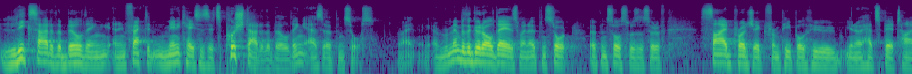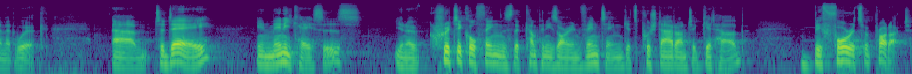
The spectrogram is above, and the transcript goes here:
leaks out of the building, and in fact, in many cases, it's pushed out of the building as open source, right? Remember the good old days when open source, open source was a sort of side project from people who you know, had spare time at work. Um, today, in many cases, you know, critical things that companies are inventing gets pushed out onto GitHub before it's a product,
